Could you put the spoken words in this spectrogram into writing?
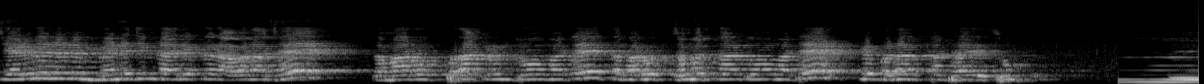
ચેરમેન અને મેનેજિંગ ડાયરેક્ટર આવવાના છે. તમારો પરાક્રમ જોવા માટે તમારો ચમત્કાર જોવા માટે કે બનાસકાંઠાએ શું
